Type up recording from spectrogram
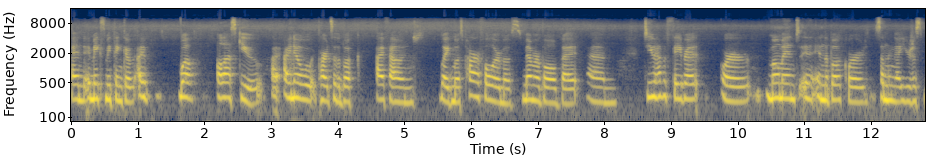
and it makes me think of i well i'll ask you. I, I, know parts of the book i found like most powerful or most memorable but um, do you have a favorite or moment in, in, the book or something that you're just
